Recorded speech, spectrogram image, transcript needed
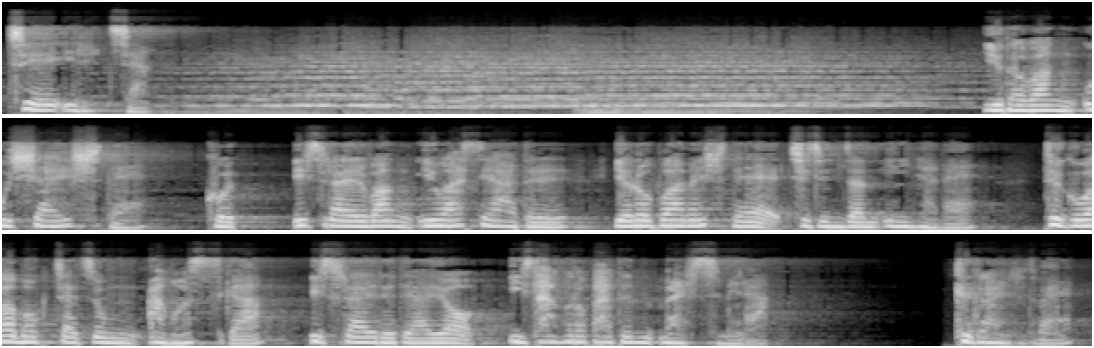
제1장. 유다 왕 우시아의 시대 곧 이스라엘 왕 요아스의 아들 여로보암의 시대 지진전 2년에 드고와 목자 중 아모스가 이스라엘에 대하여 이상으로 받은 말씀이라. 그가 이르되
